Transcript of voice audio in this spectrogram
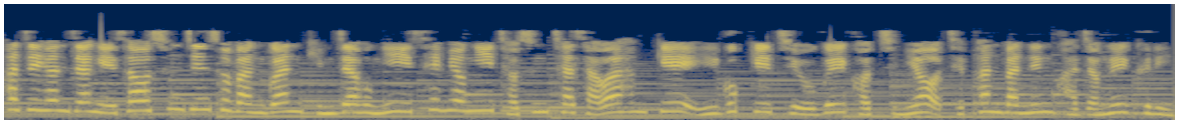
화재 현장에서 숨진 소방관 김자홍이 3명이 저승차사와 함께 7개 지옥을 거치며 재판받는 과정을 그린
